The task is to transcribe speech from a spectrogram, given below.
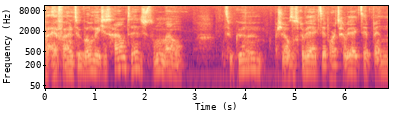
ervaar natuurlijk wel een beetje schaamte. Dat is toch normaal. Natuurlijk, uh, als je altijd gewerkt hebt, hard gewerkt hebt... en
